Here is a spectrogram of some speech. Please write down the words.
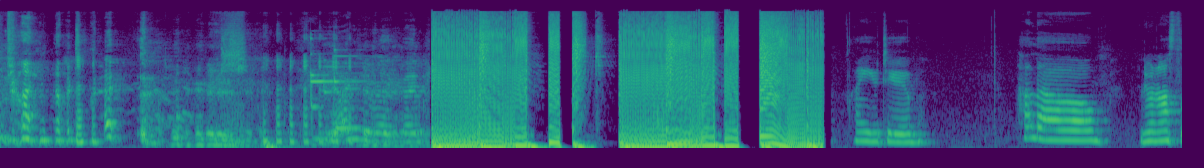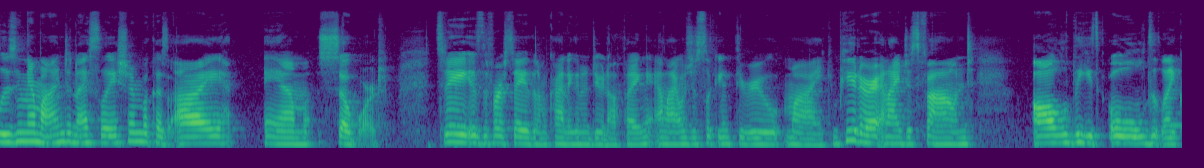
I'm trying not to cry. Hi YouTube. Hello. Anyone else losing their mind in isolation? Because I am so bored. Today is the first day that I'm kind of going to do nothing, and I was just looking through my computer and I just found all these old like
